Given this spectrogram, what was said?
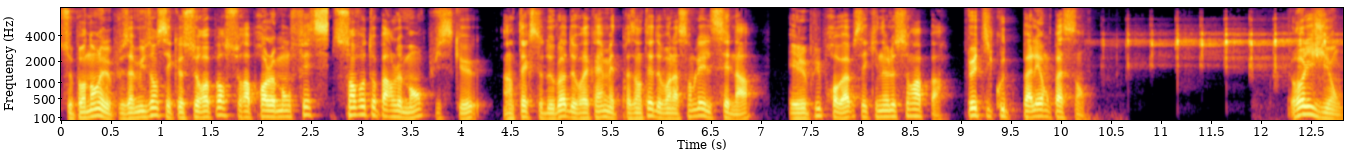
Cependant, et le plus amusant, c'est que ce report sera probablement fait sans vote au Parlement, puisque un texte de loi devrait quand même être présenté devant l'Assemblée et le Sénat, et le plus probable, c'est qu'il ne le sera pas. Petit coup de palais en passant. Religion.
